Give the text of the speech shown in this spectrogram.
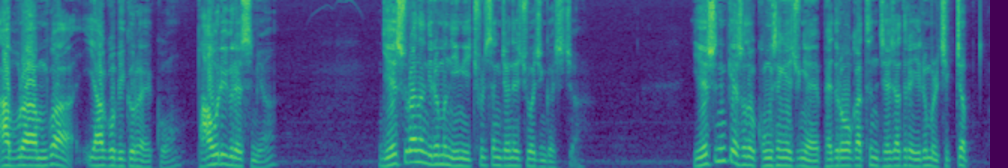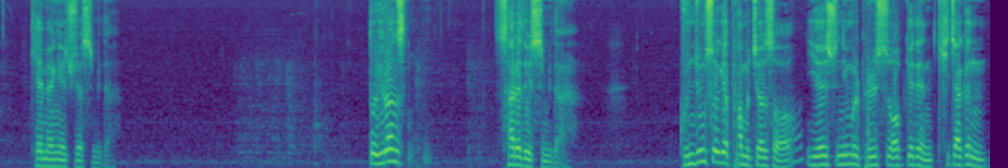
아브라함과 야곱이 그러했고 바울이 그랬으며 예수라는 이름은 이미 출생 전에 주어진 것이죠. 예수님께서도 공생애 중에 베드로 같은 제자들의 이름을 직접 개명해 주셨습니다. 또 이런 사례도 있습니다. 군중 속에 파묻혀서 예수님을 뵐 수 없게 된 키 작은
